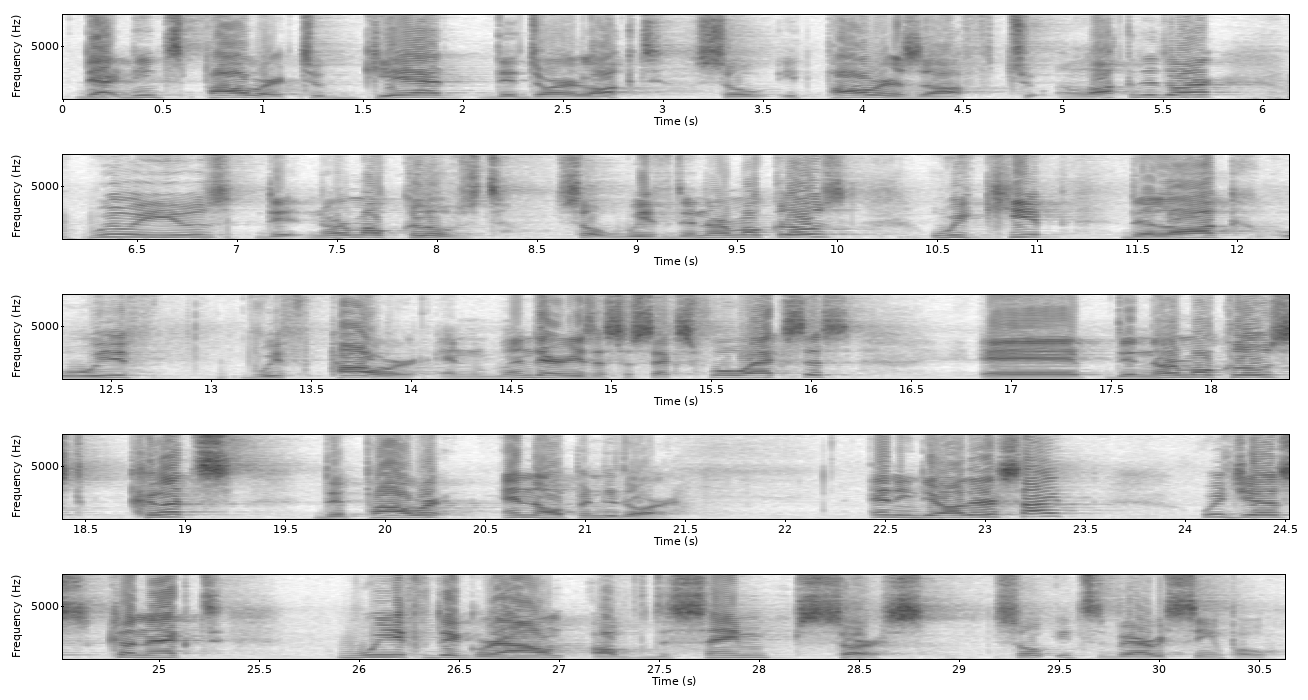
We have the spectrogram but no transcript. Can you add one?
that needs power to get the door locked, so it powers off to unlock the door, we will use the normal closed. So with the normal closed, we keep the lock with, with power. And when there is a successful access, the normal closed cuts the power and open the door. And in the other side, we just connect with the ground of the same source. So it's very simple.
